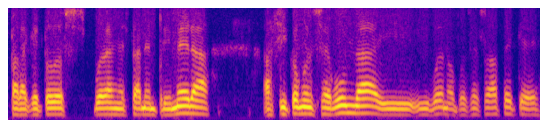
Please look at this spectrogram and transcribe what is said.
Para que todos puedan estar en primera, así como en segunda. Y, bueno, pues eso hace que,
